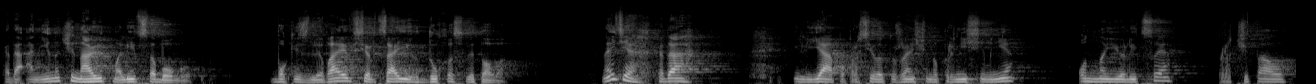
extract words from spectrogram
Когда они начинают молиться Богу, Бог изливает в сердца их Духа Святого. Знаете, когда Илья попросил эту женщину «принеси мне», он на ее лице прочитал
